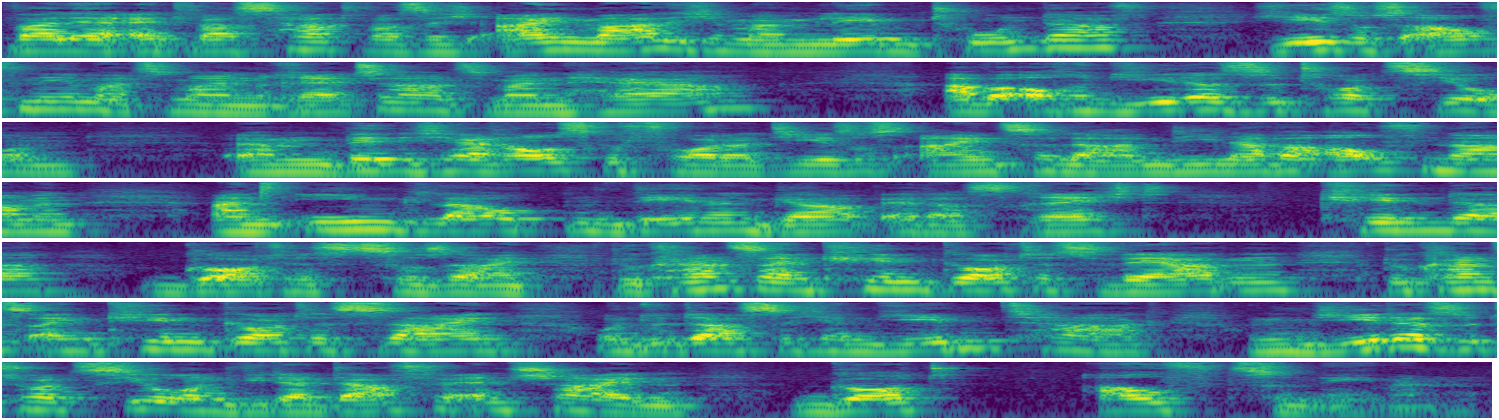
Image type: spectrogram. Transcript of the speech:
weil er etwas hat, was ich einmalig in meinem Leben tun darf. Jesus aufnehmen als meinen Retter, als meinen Herr, aber auch in jeder Situation ähm, bin ich herausgefordert, Jesus einzuladen, die ihn aber aufnahmen, an ihn glaubten, denen gab er das Recht, Kinder Gottes zu sein. Du kannst ein Kind Gottes werden, du kannst ein Kind Gottes sein und du darfst dich an jedem Tag und in jeder Situation wieder dafür entscheiden, Gott aufzunehmen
